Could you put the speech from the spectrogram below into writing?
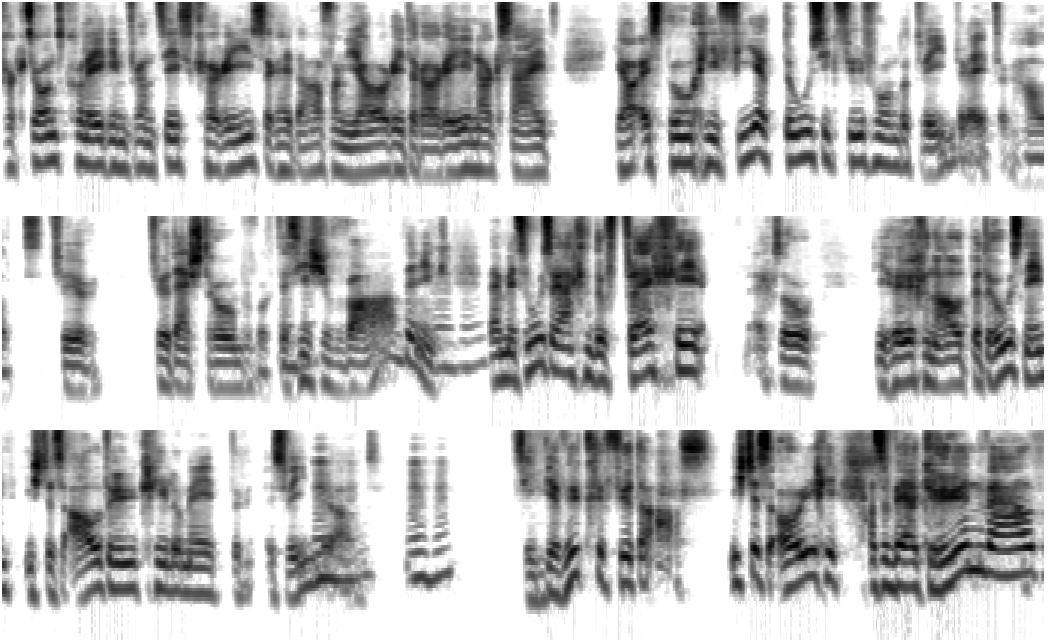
Fraktionskollegin Franziska Rieser hat Anfang Jahr in der Arena gesagt, ja, es brauche 4500 Windräder halt für, für den Stromverbrauch. Das Mhm. ist wahnsinnig. Wenn man es ausrechnet auf die Fläche, also die höheren Alpen draus nimmt, ist das all drei Kilometer ein Windrad. Mhm. Sind wir wirklich für das? Ist das eure? Also wer grün wählt,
